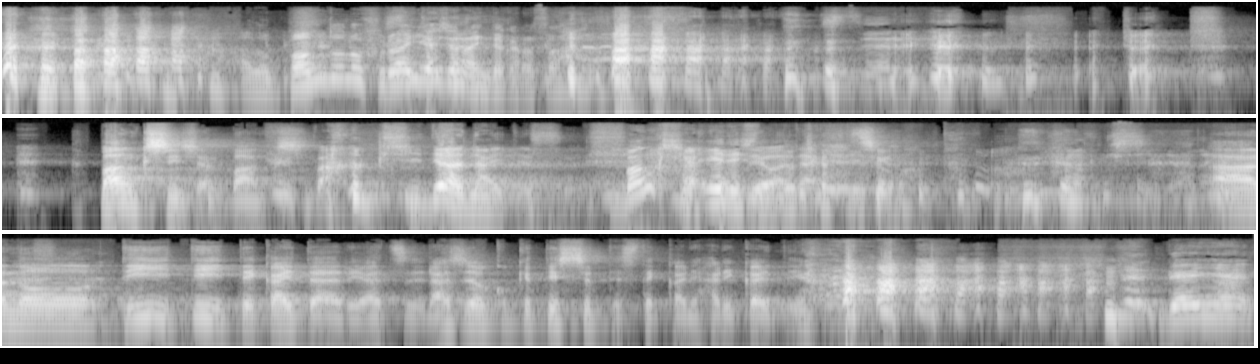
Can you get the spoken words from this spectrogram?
あのバンドのフライヤーじゃないんだからさ。バンクシーじゃんバンクシー。バンクシーではないです。バンクシーは絵ですよどっではないちかっていうとあの DT って書いてあるやつラジオコケティッシュってステッカーに貼り替えていく。田園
